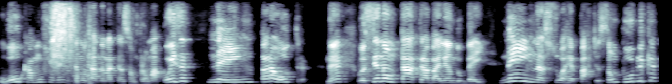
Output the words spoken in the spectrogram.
O ou camufla o nem. Você não está dando atenção para uma coisa, nem para outra. Né? Você não está trabalhando bem nem na sua repartição pública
